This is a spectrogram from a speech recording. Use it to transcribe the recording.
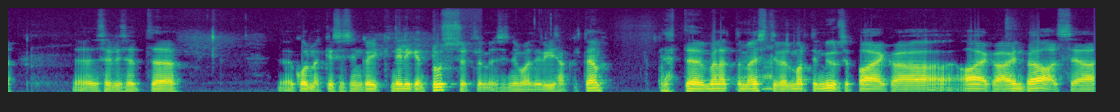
eh, sellised eh, kolmekesi siin kõik nelikümmend pluss, ütleme siis niimoodi viisakalt jah. et eh, mäletame hästi veel Martin Müürsepa aega, aega NBA-s ja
